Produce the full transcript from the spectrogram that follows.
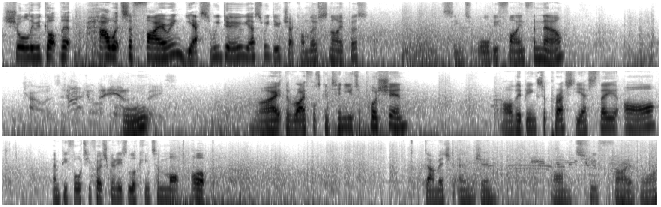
Surely we've got the howitzer firing. Yes, we do. Yes, we do. Check on those snipers. Seem to all be fine for now. Ooh. Right, the rifles continue to push in. Are they being suppressed? Yes, they are. MP40 Volksgrenadiers looking to mop up. Damaged engine on 251.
